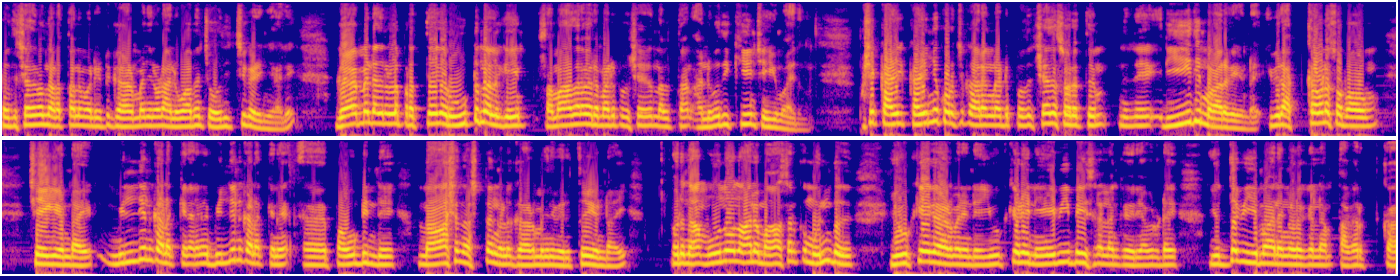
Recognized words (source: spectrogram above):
പ്രതിഷേധങ്ങൾ നടത്താൻ വേണ്ടിയിട്ട് ഗവൺമെന്റിനോട് അനുവാദം ചോദിച്ചു കഴിഞ്ഞാൽ ഗവൺമെന്റ് അതിനുള്ള പ്രത്യേക റൂട്ട് നൽകുകയും സമാധാനപരമായിട്ട് പ്രതിഷേധം നടത്താൻ അനുവദിക്കുകയും ചെയ്യുമായിരുന്നു. പക്ഷേ കഴി കഴിഞ്ഞ കുറച്ച് കാലങ്ങളായിട്ട് പ്രതിഷേധ സ്വരത്തും രീതി മാറുകയുണ്ടായി. ഇവർ ആക്രമണ സ്വഭാവം ചെയ്യുകയുണ്ടായി. മില്യൺ കണക്കിന് അല്ലെങ്കിൽ ബില്യൺ കണക്കിന് പൗണ്ടിന്റെ നാശനഷ്ടങ്ങൾ ഗവൺമെന്റിന് വരുത്തുകയുണ്ടായി. ഒരു മൂന്നോ നാലോ മാസങ്ങൾക്ക് മുൻപ് യു കെ ഗവൺമെന്റിന്റെ യു കെയുടെ നേവി ബേസിലെല്ലാം കയറി അവരുടെ യുദ്ധവിമാനങ്ങൾക്കെല്ലാം തകർക്ക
